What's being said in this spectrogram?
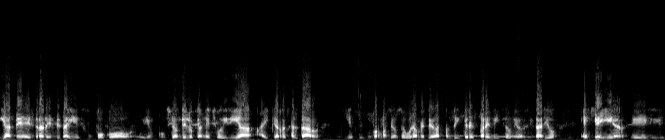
Y antes de entrar en detalles un poco en función de lo que han hecho hoy día, hay que resaltar, y esto es información seguramente de bastante interés para el índice universitario, es que ayer, eh,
